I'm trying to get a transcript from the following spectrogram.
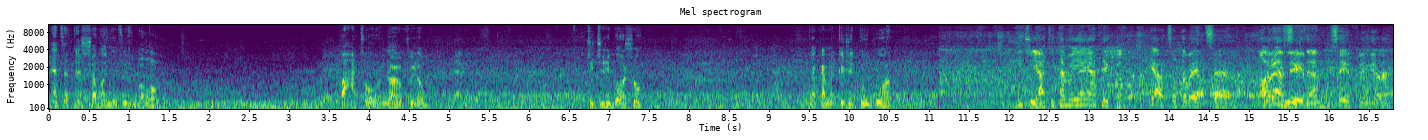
ecetes, savanyú cuccban van. Pácol van, nagyon finom. Csicseri borsó. Nekem egy kicsit túl puha. Dicsi, játszottál ilyen játékkal? Játszottam egyszer. Arra emlékszem. Szép, szép vége lett.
